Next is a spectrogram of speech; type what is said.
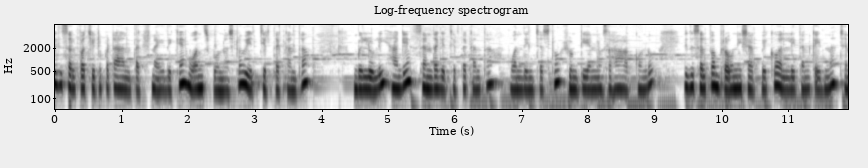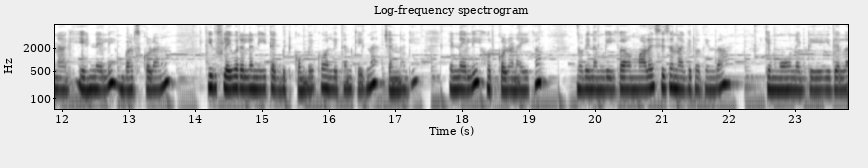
ಇದು ಸ್ವಲ್ಪ ಚಿಟಪಟ ಅಂದ ತಕ್ಷಣ ಇದಕ್ಕೆ ಒಂದು ಸ್ಪೂನಷ್ಟು ಹೆಚ್ಚಿರ್ತಕ್ಕಂಥ ಬೆಳ್ಳುಳ್ಳಿ ಹಾಗೆ ಸಣ್ಣದಾಗಿ ಹೆಚ್ಚಿರ್ತಕ್ಕಂಥ ಒಂದು ಇಂಚಷ್ಟು ಶುಂಠಿಯನ್ನು ಸಹ ಹಾಕ್ಕೊಂಡು, ಇದು ಸ್ವಲ್ಪ ಬ್ರೌನಿಶ್ ಹಾಕಬೇಕು ಅಲ್ಲಿ ತನಕ ಇದನ್ನ ಚೆನ್ನಾಗಿ ಎಣ್ಣೆಯಲ್ಲಿ ಬಾಡಿಸ್ಕೊಳ್ಳೋಣ ಇದು ಫ್ಲೇವರ್ ಎಲ್ಲ ನೀಟಾಗಿ ಬಿಟ್ಕೊಬೇಕು. ಅಲ್ಲಿ ತನಕ ಇದನ್ನ ಚೆನ್ನಾಗಿ ಎಣ್ಣೆಯಲ್ಲಿ ಹುರ್ಕೊಳ್ಳೋಣ ಈಗ. ನೋಡಿ ನಮಗೆ ಈಗ ಮಳೆ ಸೀಸನ್ ಆಗಿರೋದ್ರಿಂದ ಕೆಮ್ಮು, ನೆಗಡಿ ಇದೆಲ್ಲ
